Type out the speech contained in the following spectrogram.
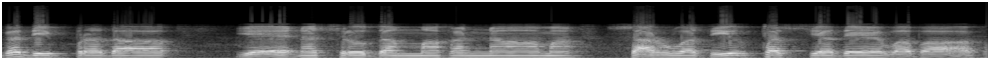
गदिप्रदा येन श्रुतं महन्नाम सर्वतीर्थस्य देवपाः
